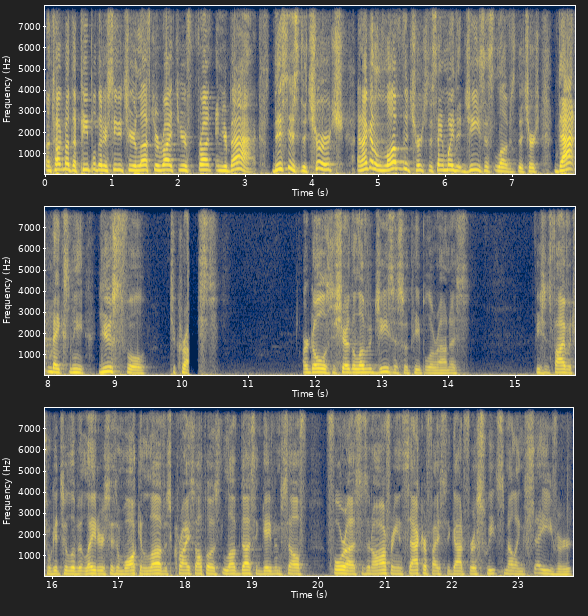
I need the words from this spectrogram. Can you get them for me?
I'm talking about the people that are seated to your left, your right, your front, and your back. This is the church, and I got to love the church the same way that Jesus loves the church. That makes me useful to Christ. Our goal is to share the love of Jesus with people around us. Ephesians 5, which we'll get to a little bit later, says, And walk in love as Christ also loved us and gave himself for us as an offering and sacrifice to God for a sweet smelling savor.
